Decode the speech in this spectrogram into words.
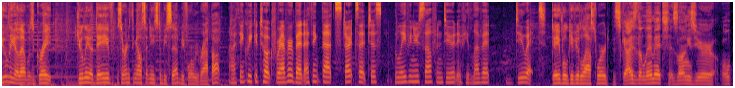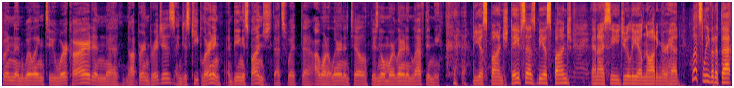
Julia, that was great. Julia, Dave, is there anything else that needs to be said before we wrap up? I think we could talk forever, but I think that starts at just believe in yourself and do it. If you love it, do it. Dave will give you the last word. The sky's the limit as long as you're open and willing to work hard and uh, not burn bridges and just keep learning and being a sponge. That's what uh, I want to learn until there's no more learning left in me. be a sponge. Dave says be a sponge, nice. and I see Julia nodding her head. Let's leave it at that.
